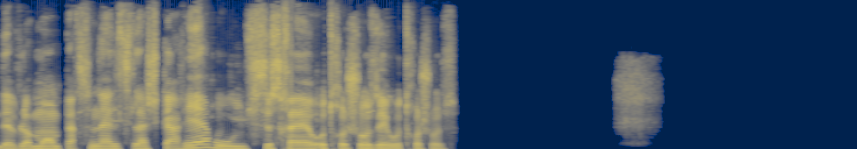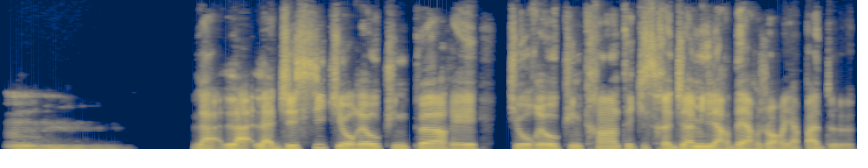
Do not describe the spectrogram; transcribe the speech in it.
développement personnel slash carrière ou ce serait autre chose et autre chose? Mmh. La la la Jessie qui aurait aucune peur et qui aurait aucune crainte et qui serait déjà milliardaire, genre il y a pas de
